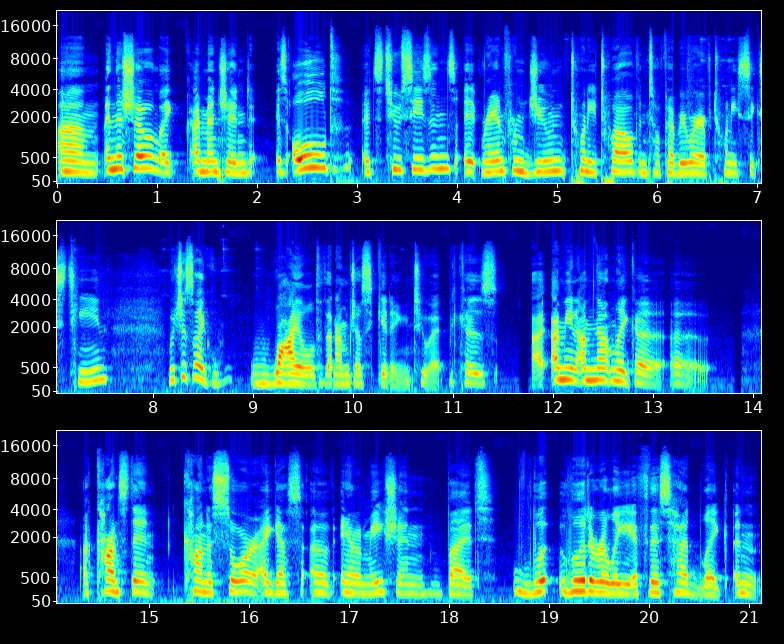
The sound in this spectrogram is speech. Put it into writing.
um and the show like i mentioned is old. It's two seasons. It ran from june 2012 until february of 2016 which is like wild that i'm just getting to it because I, I mean, I'm not like a, a a constant connoisseur, I guess, of animation, but li- literally, if this had like an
